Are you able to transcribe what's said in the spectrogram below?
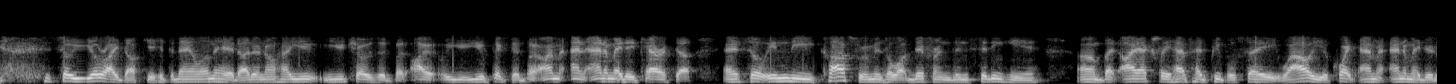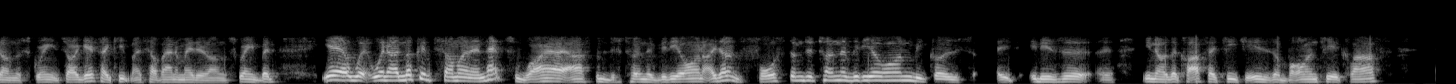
so you're right, Doc. You hit the nail on the head. I don't know how you you chose it, but I you, you picked it. But I'm an animated character, and so in the classroom is a lot different than sitting here. Um, but I actually have had people say, wow, you're quite am- animated on the screen. So I guess I keep myself animated on the screen. But yeah, w- when I look at someone, and that's why I ask them to turn the video on, I don't force them to turn the video on because it, it is a, a you know, the class I teach is a volunteer class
